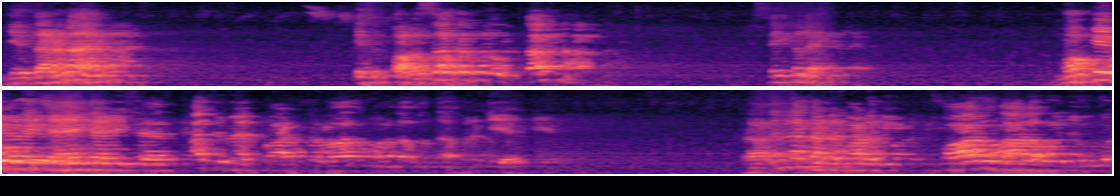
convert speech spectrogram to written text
ਇਹ ਤਰਨਾ ਹੈ ਇਸ ਭਾਸ਼ਾ ਦਾ ਤੋਂ ਤਰਨਾ ਸਿੱਖ ਲੈ ਮੌਕੇ ਵੇਲੇ ਕਹੇਗਾ ਵੀ ਸ਼ਾਇਦ ਅੱਜ ਮੈਂ ਪਾਠ ਕਰਵਾ ਦਵਾਂ ਦਾ ਬੰਦਾ ਬਣ ਗਿਆ ਰਾਦੇ ਨਾ ਘੱਟ ਪੜ ਵੀ ਪਾਰ ਉਤਾਰ ਹੋ ਜਾਊਗਾ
